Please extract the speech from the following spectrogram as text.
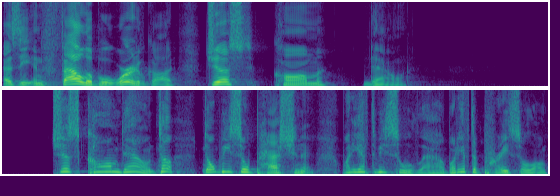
as the infallible word of God. Just calm down. Just calm down. Don't, don't be so passionate. Why do you have to be so loud? Why do you have to pray so long?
